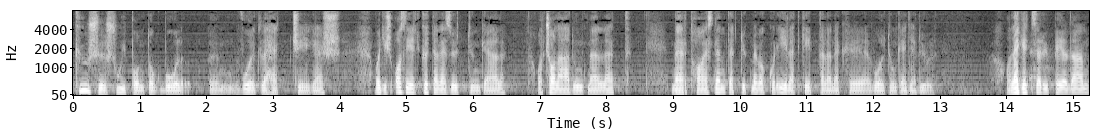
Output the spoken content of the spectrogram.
külső súlypontokból volt lehetséges, vagyis azért köteleződtünk el a családunk mellett, mert ha ezt nem tettük meg, akkor életképtelenek voltunk egyedül. A legegyszerűbb példám,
